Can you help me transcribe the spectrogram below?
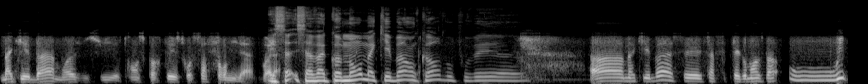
Makeba, moi, je suis transporté, je trouve ça formidable. Voilà. Et ça, ça va comment, Makeba, encore? Vous pouvez. euh Ah, Makeba, ça, ça commence par oui.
